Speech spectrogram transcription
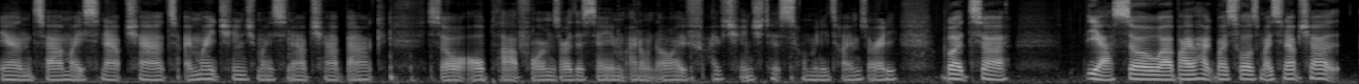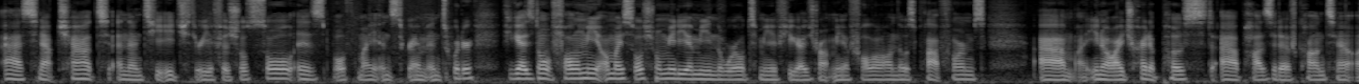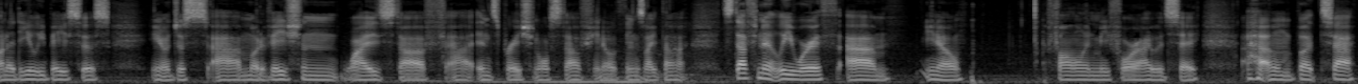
and uh, my Snapchat. I might change my Snapchat back, so all platforms are the same. I don't know. I've I've changed it so many times already, but uh, yeah. So uh, Biohack My Soul is my Snapchat. Uh, Snapchat and then TH3 Official Soul is both my Instagram and Twitter. If you guys don't follow me on my social media, mean the world to me if you guys drop me a follow on those platforms. Um, you know, I try to post uh, positive content on a daily basis, you know, just uh, motivation wise stuff, uh, inspirational stuff, you know, things like that. It's definitely worth, um, you know, following me for, I would say. Um, but uh,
